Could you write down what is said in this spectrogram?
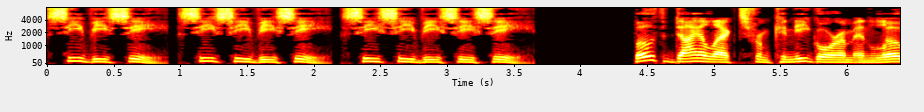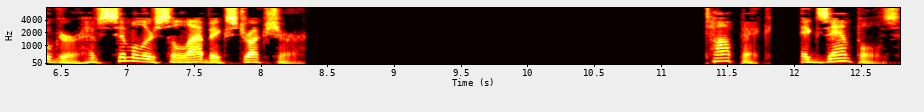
cvc, ccvc, ccvcc. Both dialects from Kanigoram and Logar have similar syllabic structure. Examples.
